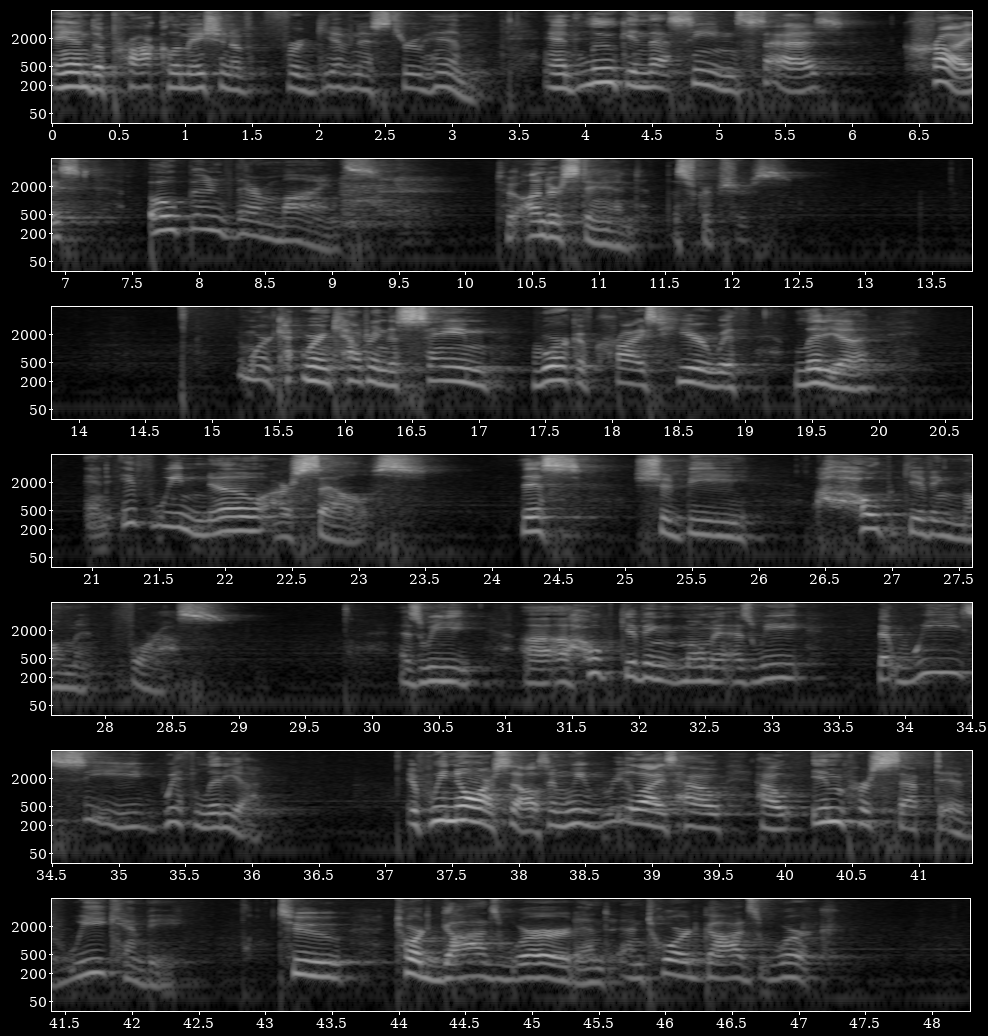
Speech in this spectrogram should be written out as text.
and the proclamation of forgiveness through Him. And Luke, in that scene, says, Christ opened their minds to understand the scriptures. And we're, we're encountering the same work of Christ here with Lydia. And if we know ourselves, this should be a hope giving moment for us. As we, uh, a hope giving moment as we, that we see with Lydia if we know ourselves and we realize how, how imperceptive we can be to, toward God's word and, and toward God's work,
